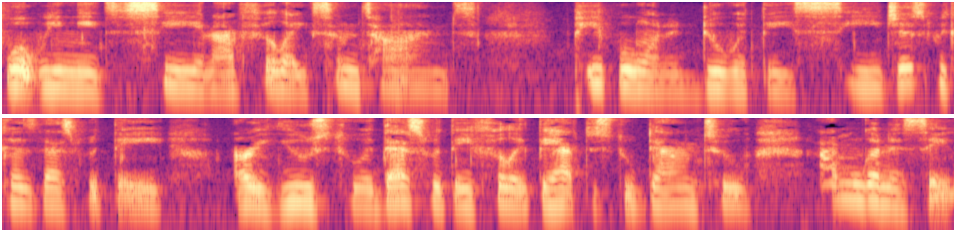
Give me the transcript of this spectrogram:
what we need to see. And I feel like sometimes people want to do what they see just because that's what they are used to it. That's what they feel like they have to stoop down to. I'm going to say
